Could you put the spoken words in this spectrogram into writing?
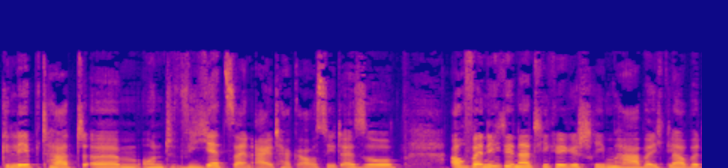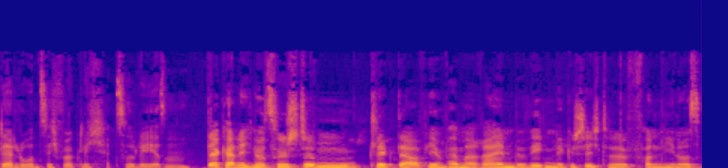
gelebt hat ähm, und wie jetzt sein Alltag aussieht. Also auch wenn ich den Artikel geschrieben habe, ich glaube, der lohnt sich wirklich zu lesen. Da kann ich nur zustimmen. Klickt da auf jeden Fall mal rein. Bewegende Geschichte von Linus.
